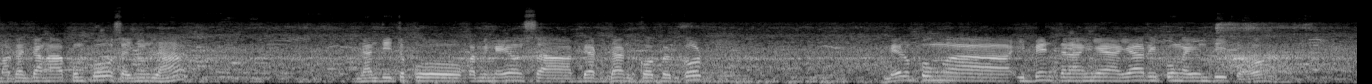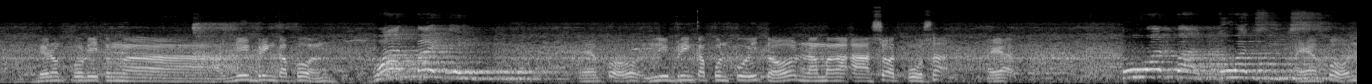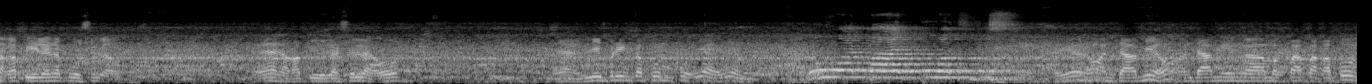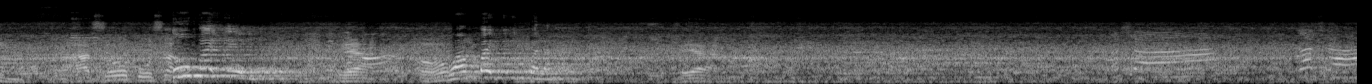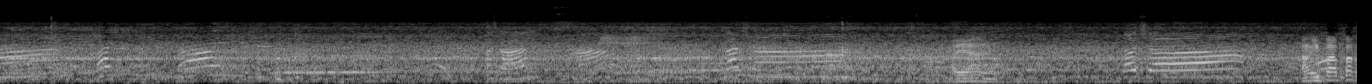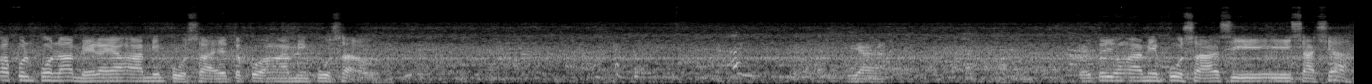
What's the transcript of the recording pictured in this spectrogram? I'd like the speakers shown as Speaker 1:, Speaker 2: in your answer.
Speaker 1: Magandang hapon po sa inyong lahat. Nandito po kami ngayon sa Berdan Cover Court. Meron pong ah, event na nangyayari po ngayon dito. Meron po ritong ah, libreng kapon.
Speaker 2: 158.
Speaker 1: Ayan po, libreng kapon po ito ng mga aso at pusa. Kaya,
Speaker 2: 215. 216.
Speaker 1: ayan po, nakapila na po sila. Oh. Ayan, nakapila sila. Oh. Ayan, libreng kapon po. Ayan, ayan.
Speaker 2: 215. 216.
Speaker 1: Ayan, oh, ang dami, oh. Ang daming ah, magpapakapon. Aso, pusa.
Speaker 2: 258.
Speaker 1: Ayan. Oo.
Speaker 2: 158 pala.
Speaker 1: Kaya,
Speaker 3: Kasha! Kasha! Ay! Ay! Tagal? Ha? Kasha!
Speaker 1: ayan.
Speaker 3: Kasha!
Speaker 1: Ang ipapakapon po namin ay ang aming pusa. Ito po ang aming pusa. Oh. Ayan. Ito yung aming pusa, si Sasha.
